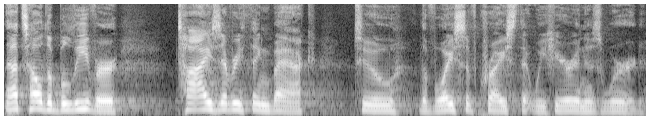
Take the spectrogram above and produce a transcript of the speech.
That's how the believer ties everything back to the voice of Christ that we hear in His Word.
